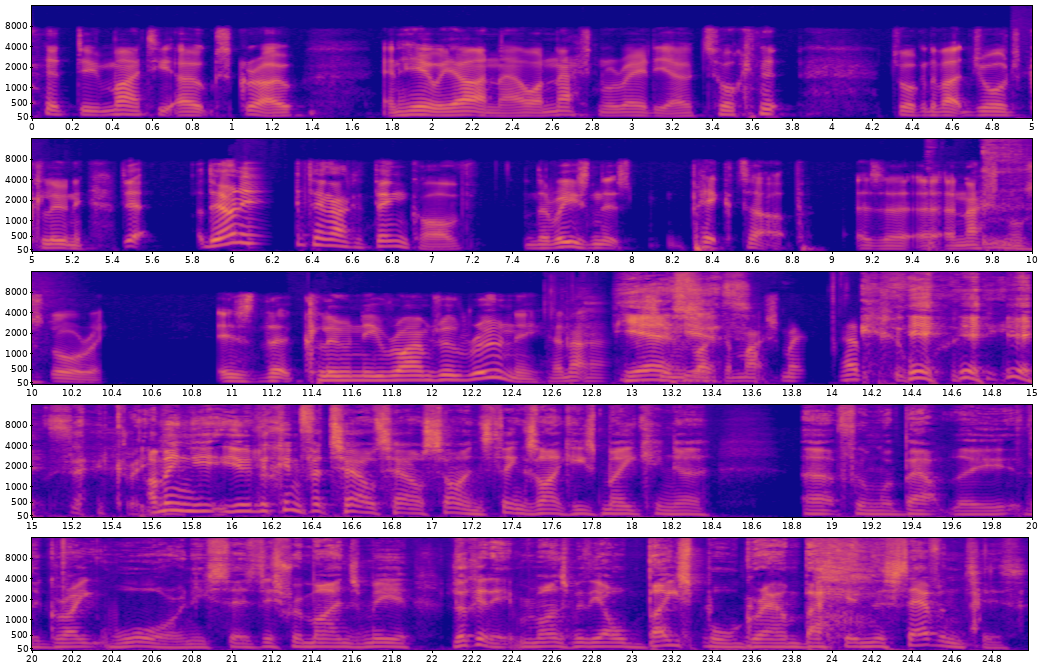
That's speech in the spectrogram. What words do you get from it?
do mighty oaks grow. And here we are now on national radio talking talking about George Clooney. The, only thing I can think of, and the reason it's picked up as a, a national story, is that Clooney rhymes with Rooney, and that Yes. seems like a Yes. match made in heaven. exactly. I mean, you're looking for telltale signs. Things like he's making a. Uh, film about the, the Great War, and he says this reminds me. Look at it, it reminds me of the old baseball ground back in the seventies.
